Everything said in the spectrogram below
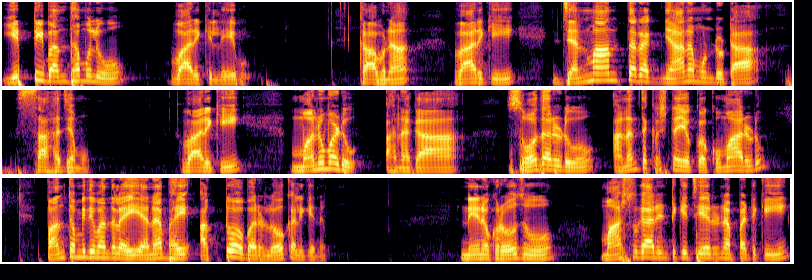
ఎట్టి బంధములు వారికి లేవు. కావున వారికి జన్మాంతర జ్ఞానముండుట సహజము. వారికి మనుమడు అనగా సోదరుడు అనంతకృష్ణ యొక్క కుమారుడు పంతొమ్మిది వందల ఎనభై అక్టోబరులో కలిగాను. నేను ఒకరోజు మాస్టర్ గారింటికి చేరినప్పటికీ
